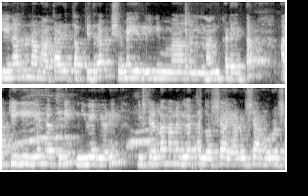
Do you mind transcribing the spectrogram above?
ಏನಾದರೂ ನಾನು ಮಾತಾಡಿದ ತಪ್ಪಿದ್ರೆ ಕ್ಷಮೆ ಇರಲಿ ನಿಮ್ಮ ನನ್ನ ನನ್ನ ಕಡೆ ಅಂತ. ಆಕಿಗೆ ಏನು ಹೇಳ್ತೀರಿ? ನೀವೇ ಹೇಳಿ. ಇಷ್ಟೆಲ್ಲ ನನಗೆ ಹೇಳ್ತಾ ಒಂದು ವರ್ಷ, ಎರಡು ವರ್ಷ, ಮೂರು ವರ್ಷ,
